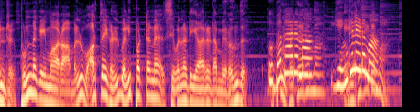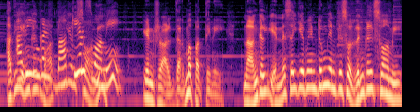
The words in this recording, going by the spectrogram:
என்று புன்னகை மாறாமல் வார்த்தைகள் வெளிப்பட்டன சிவனடியாரிடமிருந்து. உபகாரமா? எங்களிடமா? அது எங்கள் பாக்கியம் சுவாமி. என்றாள் தர்மபத்தினி. நாங்கள் என்ன செய்ய வேண்டும் என்று சொல்லுங்கள் சுவாமி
